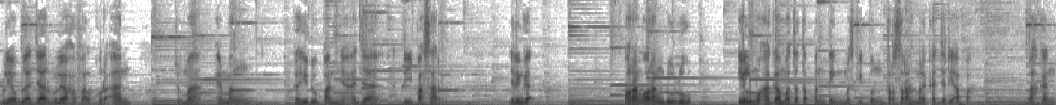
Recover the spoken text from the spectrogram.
Beliau belajar, beliau hafal Quran, cuma emang kehidupannya aja di pasar. Jadi nggak orang-orang dulu ilmu agama tetap penting meskipun terserah mereka jadi apa. Bahkan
